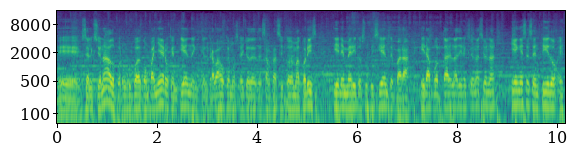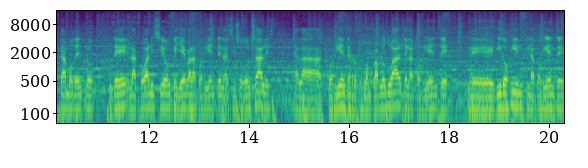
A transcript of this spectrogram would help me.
eh, seleccionados por un grupo de compañeros que entienden que el trabajo que hemos hecho desde San Francisco de Macorís tiene mérito suficiente para ir a aportar en la dirección nacional. Y en ese sentido estamos dentro de la coalición que lleva la corriente Narciso González, a la corriente Juan Pablo Duarte, la corriente eh, Guido Gil y la corriente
